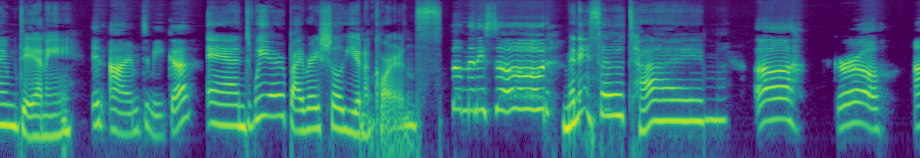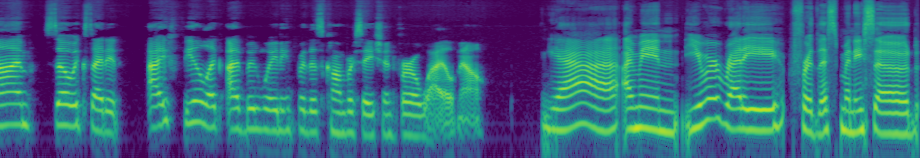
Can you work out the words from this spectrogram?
I'm Danny. And I'm Damika. And we are biracial unicorns. The Minisode! Minisode time. Uh, girl, I'm so excited. I feel like I've been waiting for this conversation for a while now. Yeah. I mean, you were ready for this minisode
